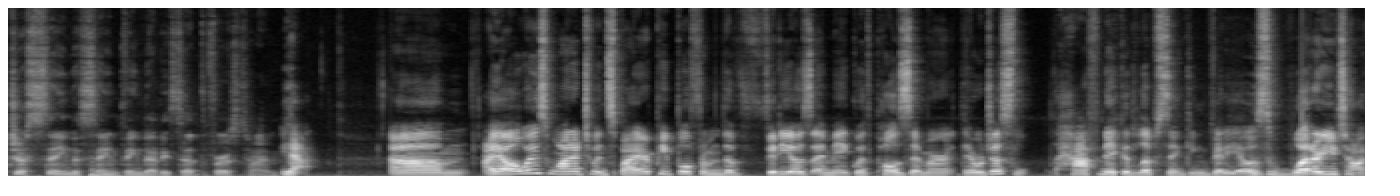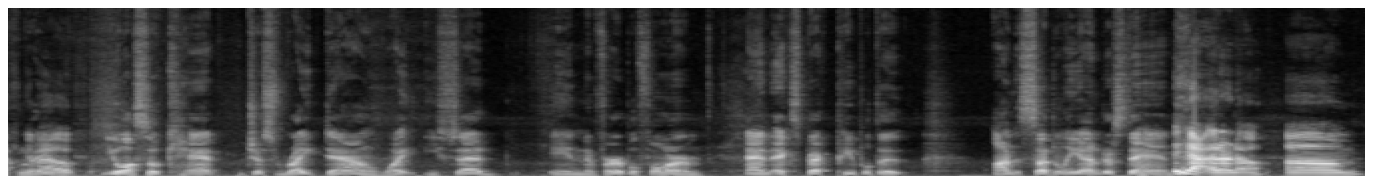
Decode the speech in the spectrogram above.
just saying the same thing that he said the first time. Yeah. Um, I always wanted to inspire people from the videos I make with Paul Zimmer. They were just half naked lip syncing videos. What are you talking right? about? You also can't just write down what you said in a verbal form and expect people to un- suddenly understand. Yeah, I don't know. Um,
